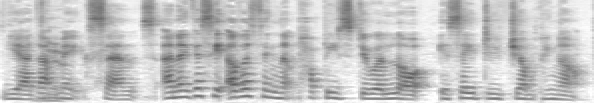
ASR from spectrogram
Yeah, that Yeah. makes sense. And I guess the other thing that puppies do a lot is they do jumping up.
